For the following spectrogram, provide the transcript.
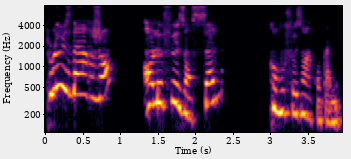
plus d'argent en le faisant seul qu'en vous faisant accompagner.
